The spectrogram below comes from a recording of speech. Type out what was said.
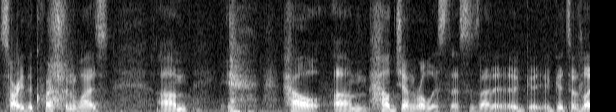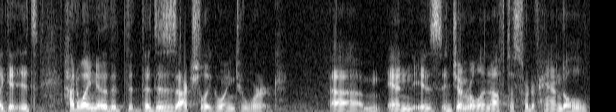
sorry the question was um, how um, how general is this? Is that a, a good, a good so, like it's how do I know that th- that this is actually going to work? Um, and is it general enough to sort of handle?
